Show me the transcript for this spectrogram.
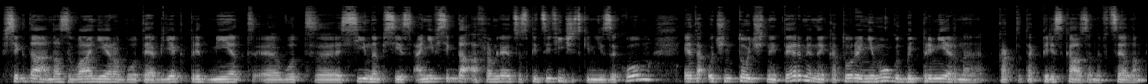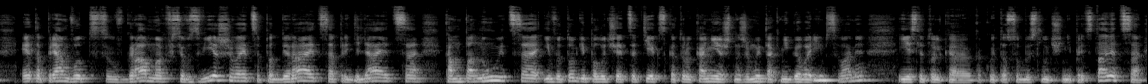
Всегда название работы, объект, предмет, э, вот э, синапсис, они всегда оформляются специфическим языком. Это очень точные термины, которые не могут быть примерно как-то так пересказаны в целом. Это прям вот в граммах все взвешивается, подбирается, определяется, компонуется, и в итоге получается текст, который, конечно же, мы так не говорим с вами, если только какой-то особый случай не представится.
